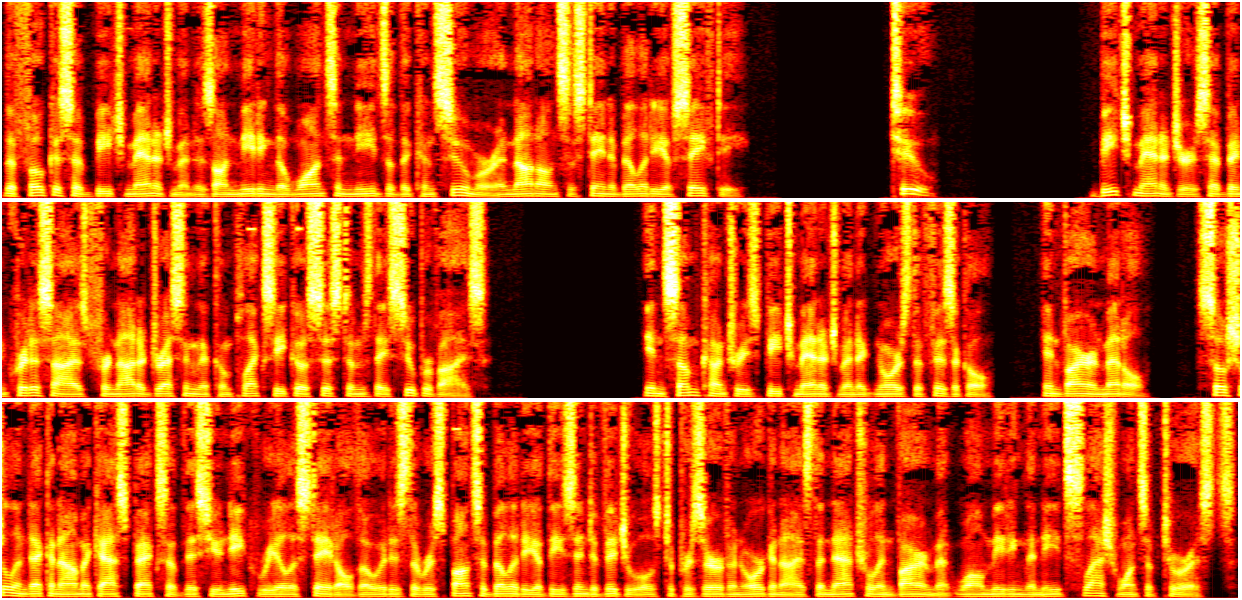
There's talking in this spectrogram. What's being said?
the focus of beach management is on meeting the wants and needs of the consumer and not on sustainability of safety. 2. Beach managers have been criticized for not addressing the complex ecosystems they supervise. In some countries, beach management ignores the physical, environmental, social, and economic aspects of this unique real estate, although it is the responsibility of these individuals to preserve and organize the natural environment while meeting the needs slash wants of tourists.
